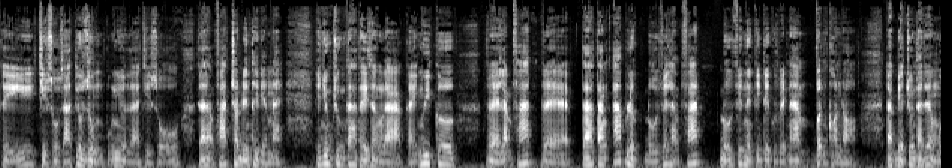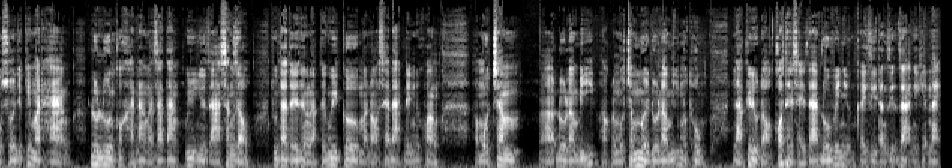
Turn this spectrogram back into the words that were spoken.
cái chỉ số giá tiêu dùng cũng như là chỉ số giá lạm phát cho đến thời điểm này thế nhưng chúng ta thấy rằng là cái nguy cơ về lạm phát về gia tăng áp lực đối với lạm phát đối với nền kinh tế của Việt Nam vẫn còn đó. Đặc biệt chúng ta thấy rằng một số những cái mặt hàng luôn luôn có khả năng là gia tăng, ví dụ như giá xăng dầu. Chúng ta thấy rằng là cái nguy cơ mà nó sẽ đạt đến khoảng 100 À, đô la Mỹ hoặc là 110 đô la Mỹ một thùng là cái điều đó có thể xảy ra đối với những cái gì đang diễn ra như hiện nay.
